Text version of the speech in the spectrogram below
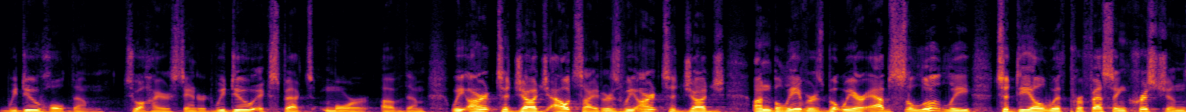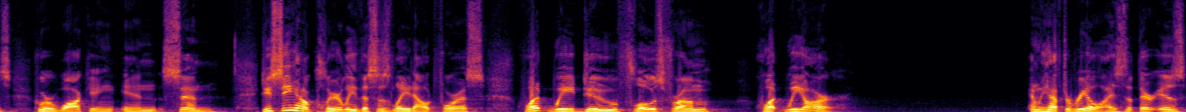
we do hold them to a higher standard. We do expect more of them. We aren't to judge outsiders, we aren't to judge unbelievers, but we are absolutely to deal with professing Christians who are walking in sin. Do you see how clearly this is laid out for us? What we do flows from what we are. And we have to realize that there is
